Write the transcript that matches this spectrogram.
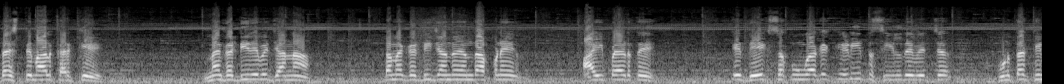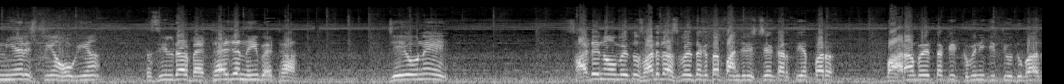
ਦਾ ਇਸਤੇਮਾਲ ਕਰਕੇ ਮੈਂ ਗੱਡੀ ਦੇ ਵਿੱਚ ਜਾਣਾ ਤਾਂ ਮੈਂ ਗੱਡੀ ਜਾਂਦਾ ਜਾਂਦਾ ਆਪਣੇ ਆਈਪੈਡ ਤੇ ਇਹ ਦੇਖ ਸਕੂੰਗਾ ਕਿ ਕਿਹੜੀ ਤਹਿਸੀਲ ਦੇ ਵਿੱਚ ਹੁਣ ਤੱਕ ਕਿੰਨੀਆਂ ਰਜਿਸਟਰੀਆਂ ਹੋ ਗਈਆਂ, ਤਹਿਸੀਲਦਾਰ ਬੈਠਾ ਹੈ ਜਾਂ ਨਹੀਂ ਬੈਠਾ? ਜੇ ਉਹਨੇ 9:30 ਵਜੇ ਤੋਂ 10:30 ਵਜੇ ਤੱਕ ਤਾਂ ਪੰਜ ਰਜਿਸਟਰੀਆਂ ਕਰਤੀਆਂ, ਪਰ 12 ਵਜੇ ਤੱਕ ਇੱਕ ਵੀ ਨਹੀਂ ਕੀਤੀ ਉਸ ਤੋਂ ਬਾਅਦ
